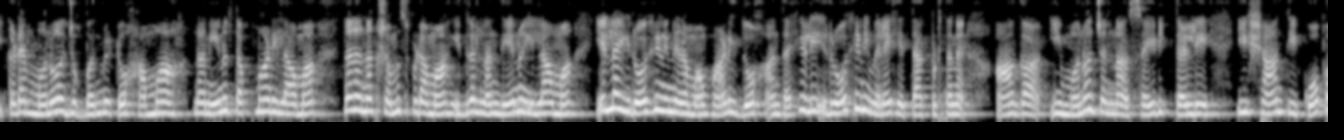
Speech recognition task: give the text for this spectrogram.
ಈ ಕಡೆ ಮನೋಜ್ ಬಂದ್ಬಿಟ್ಟು, ಅಮ್ಮ, ನಾನೇನು ತಪ್ಪು ಮಾಡಿಲ್ಲ ಅಮ್ಮ. ನನ್ನನ್ನು ಕ್ಷಮಿಸ್ಬಿಡಮ್ಮ. ಇದ್ರಲ್ಲಿ ನಂದೇನು ಇಲ್ಲ ಅಮ್ಮ. ಎಲ್ಲ ಈ ರೋಹಿಣಿನೇನಮ್ಮ ಮಾಡಿದ್ದು ಅಂತ ಹೇಳಿ ರೋಹಿಣಿ ಮೇಲೆ ಎತ್ತಾಕ್ಬಿಡ್ತಾನೆ. ಆಗ ಈ ಮನೋಜನ್ನ ಸೈಡಿಗೆ ತಳ್ಳಿ, ಈ ಶಾಂತಿ ಕೋಪ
